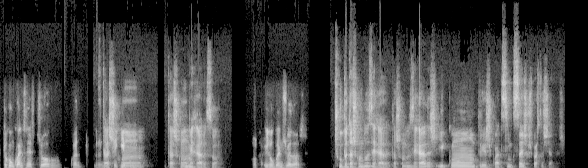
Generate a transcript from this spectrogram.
Estou com quantos neste jogo? Quanto, estás, com, estás com uma errada só. Okay. E com quantos jogadores? Desculpa, estás com duas erradas. Estás com duas erradas e com 3, 4, 5, 6 respostas certas.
